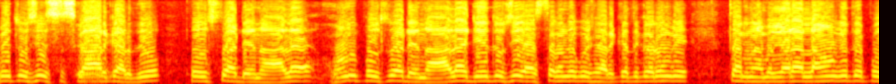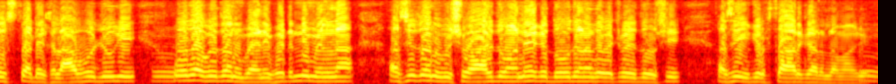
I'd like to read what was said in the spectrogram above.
ਵੀ ਤੁਸੀਂ ਸੰਸਕਾਰ ਕਰ ਦਿਓ, ਪੁਲਿਸ ਤੁਹਾਡੇ ਨਾਲ ਹੈ। ਹੁਣ ਪੁਲਿਸ ਤੁਹਾਡੇ ਨਾਲ ਹੈ। ਜੇ ਤੁਸੀਂ ਇਸ ਤਰ੍ਹਾਂ ਦਾ ਕੋਈ ਹਰਕਤ ਕਰੋਗੇ, ਧਰਨਾ ਵਗੈਰਾ ਲਾਓਗੇ ਤੇ ਪੁਲਿਸ ਤੁਹਾਡੇ ਖਿਲਾਫ ਹੋ ਜਾਊਗੀ ਉਹਦਾ ਕੋਈ ਤੁਹਾਨੂੰ ਬੈਨੀਫਿਟ ਨਹੀਂ ਮਿਲਣਾ। ਅਸੀਂ ਤੁਹਾਨੂੰ ਵਿਸ਼ਵਾਸ ਦਿਵਾਉਂਦੇ ਹਾਂ ਕਿ ਦੋ ਦਿਨਾਂ ਦੇ ਵਿੱਚ ਵਿੱਚ ਦੋਸ਼ੀ ਅਸੀਂ ਗ੍ਰਿਫਤਾਰ ਕਰ ਲਵਾਂਗੇ।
